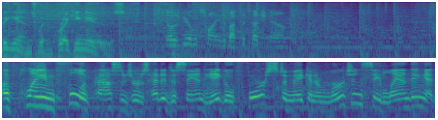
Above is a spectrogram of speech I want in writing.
begins with breaking news. Nose gear looks fine. He's about to touch down. A plane full of passengers headed to San Diego forced to make an emergency landing at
